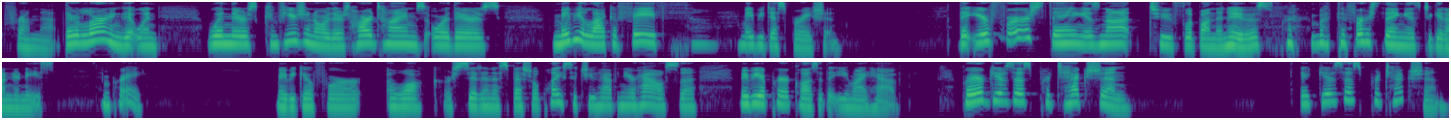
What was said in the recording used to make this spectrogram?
from that. They're learning that when when there's confusion or there's hard times or there's maybe a lack of faith, maybe desperation, that your first thing is not to flip on the news, but the first thing is to get on your knees and pray. Maybe go for a walk or sit in a special place that you have in your house, uh, maybe a prayer closet that you might have. Prayer gives us protection. It gives us protection.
